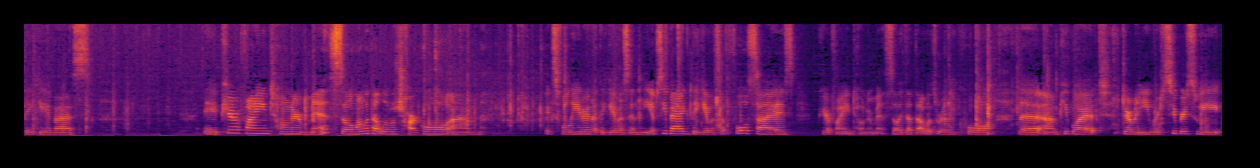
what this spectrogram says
they gave us a purifying toner mist. So along with that little charcoal um, exfoliator that they gave us in the Ipsy bag. They gave us a full size purifying toner mist. So I thought that was really cool. The um, people at Derma E were super sweet.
